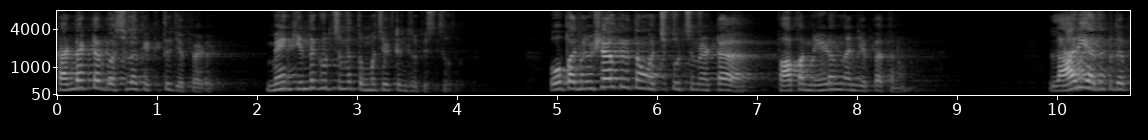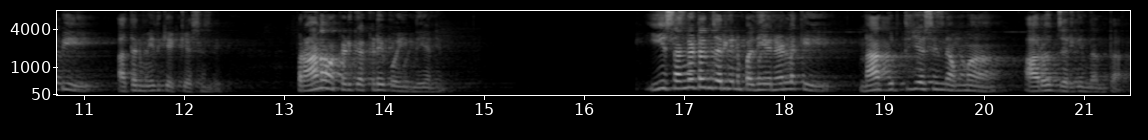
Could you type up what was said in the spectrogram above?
కండక్టర్ బస్సులోకి ఎక్కుతూ చెప్పాడు. మేం కింద కూర్చున్న తుమ్మ చెట్టుని చూపిస్తూ. ఓ పది నిమిషాల క్రితం వచ్చి కూర్చున్నట్ట పాపం నీడుందని చెప్పి అతను. లారీ అదుపు తప్పి అతని మీదకి ఎక్కేసింది. ప్రాణం అక్కడికక్కడే పోయింది అని. ఈ సంఘటన జరిగిన పదిహేనేళ్ళకి నాకు గుర్తు చేసింది అమ్మ ఆ రోజు జరిగిందంతా.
